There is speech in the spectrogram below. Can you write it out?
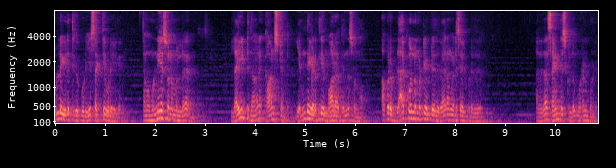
உள்ளே இழுத்துக்கக்கூடிய சக்தி உடையது. நம்ம முன்னே சொன்னோம்ல லைட் தான் கான்ஸ்டன்ட் எந்த இடத்துலையும் மாறாதுன்னு சொன்னோம். அப்புறம் பிளாக் ஹோலில் மட்டும் எப்படி அது வேற மாதிரி செயல்படுது? அதுதான் சயின்டிஸ்டுக்குள்ள முரண்பாடு.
